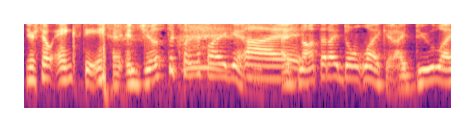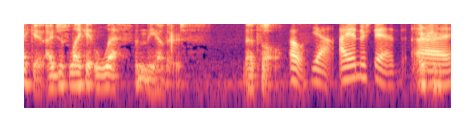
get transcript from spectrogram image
you're so angsty. And just to clarify again, Uh, it's not that I don't like it. I do like it. I just like it less than the others. That's all. Oh yeah, I understand. Uh,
